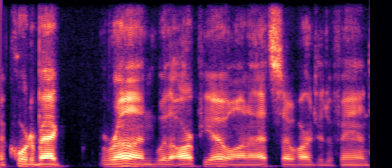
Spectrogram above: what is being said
a quarterback run with an rpo on it that's so hard to defend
